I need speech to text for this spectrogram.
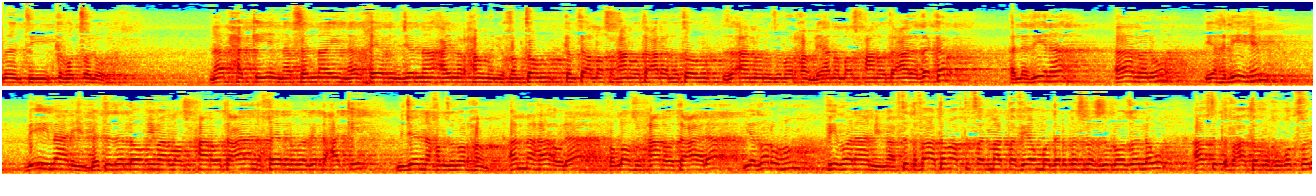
ምእንቲ ክቕጽሉ ናብ ሓቂ ናብ ሰናይ ናብ ር ንጀና ኣይመርሖምን እዩ ከምቶም ከምቲ ኣላ ስብሓን ወላ ነቶም ዝኣመኑ ዝመርሖም ኣን ላ ስብሓን ወላ ዘከር ለذና ኣመኑ የህዲህም ብኢማንህም በቲ ዘለዎም ኢማን ስብሓን ወላ ንር ንመገዲ ሓቂ ንጀና ከም ዝመርሖም ኣማ ሃኡላእ ላሁ ስብሓን ወተላ የዘርሁም ፊ ላምህም ኣብቲ ጥፍኣቶም ኣብቲ ጸልማት ጠፊኦሞ ደርበስበስ ዝብልዎ ዘለዉ ኣብቲ ጥፍኣቶም ንክቕጽሉ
